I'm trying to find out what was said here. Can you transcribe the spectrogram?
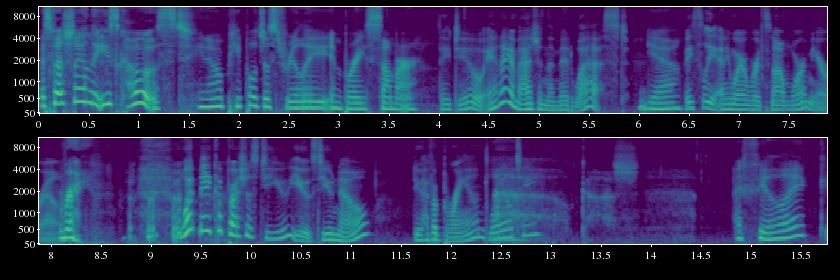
Especially on the East Coast. You know, people just really embrace summer. They do, and I imagine the Midwest, Yeah. basically anywhere where it's not warm year round. Right. what makeup brushes do you use? Do you know? Do you have a brand loyalty? Oh, gosh. I feel like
